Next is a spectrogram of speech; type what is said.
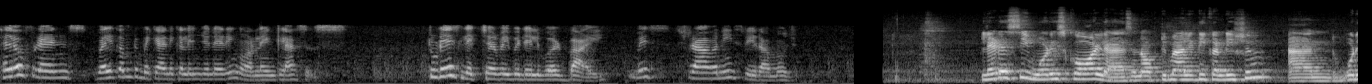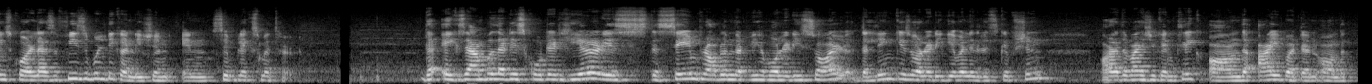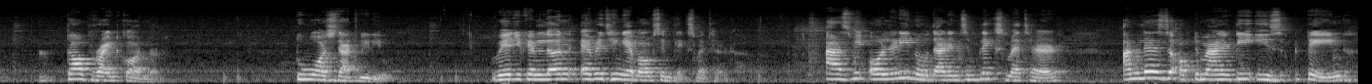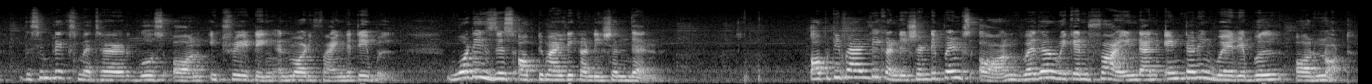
Hello friends, welcome to Mechanical Engineering online classes. Today's lecture will be delivered by Miss Shravani Sreeramoju. Let us see what is called as an optimality condition and what is called as a feasibility condition in simplex method. The example that is quoted here is the same problem that we have already solved. The link is already given in the description or otherwise you can click on the I button on the top right corner to watch that video where you can learn everything about simplex method. As we already know that in simplex method unless the optimality is attained the simplex method goes on iterating and modifying the table. What is this optimality condition then? Optimality condition depends on whether we can find an entering variable or not.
